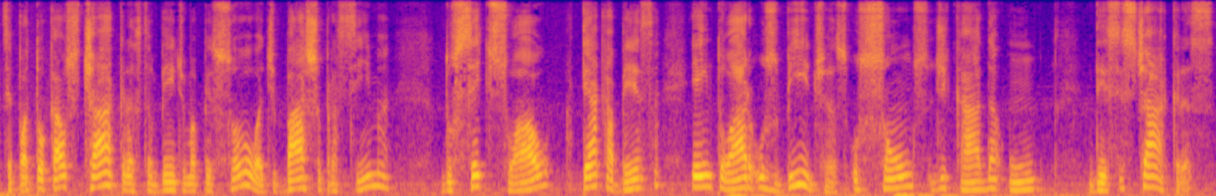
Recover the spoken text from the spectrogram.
Você pode tocar os chakras também de uma pessoa, de baixo para cima, do sexual até a cabeça e entoar os bijas, os sons de cada um desses chakras,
